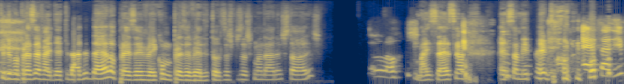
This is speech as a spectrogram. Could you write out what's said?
pediu pra preservar a identidade dela, eu preservei como preservei a de todas as pessoas que mandaram histórias. Lógico. Mas essa, essa me pegou. Essa de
